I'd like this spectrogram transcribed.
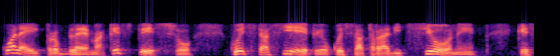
qual è il problema? Che spesso questa siepe o questa tradizione che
